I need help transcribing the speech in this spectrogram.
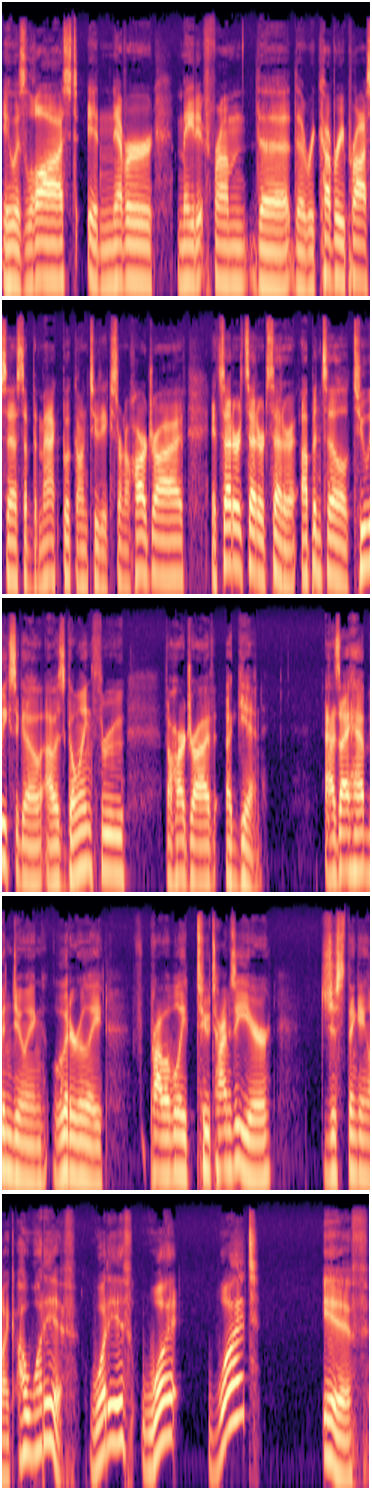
it was lost. It never made it from the the recovery process of the MacBook onto the external hard drive, et cetera, et cetera, et cetera. Up until two weeks ago, I was going through the hard drive again, as I have been doing literally probably two times a year, just thinking like, oh, what if? What if? What? What? If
